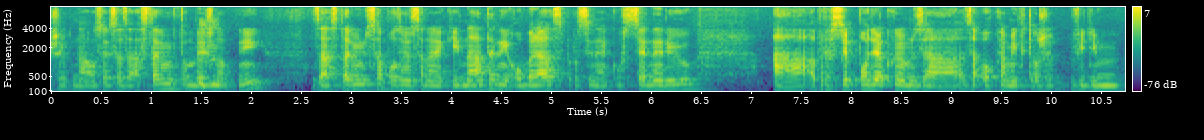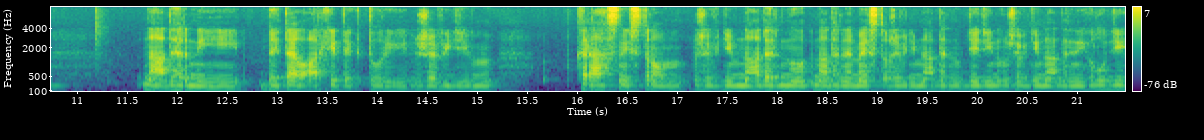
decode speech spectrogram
že naozaj sa zastavím v tom mhm. bežnom dni, zastavím sa, pozriem sa na nejaký nádherný obraz, proste nejakú scenériu a proste poďakujem za, za okamih to, že vidím nádherný detail architektúry, že vidím krásny strom, že vidím nádhernú, nádherné mesto, že vidím nádhernú dedinu, že vidím nádherných ľudí.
